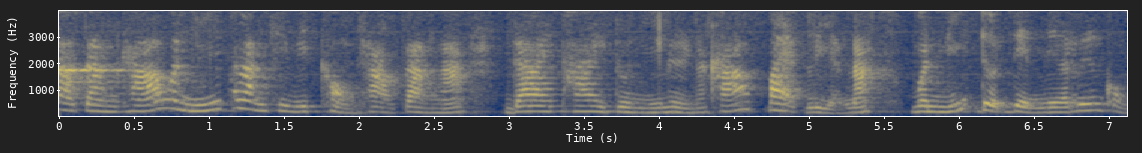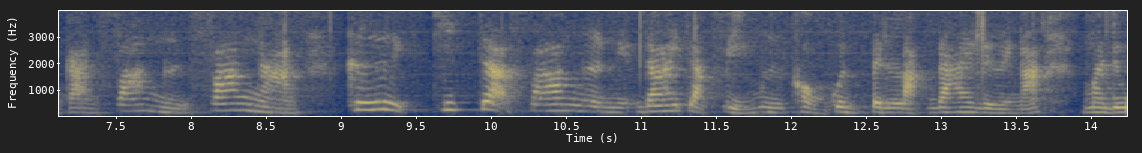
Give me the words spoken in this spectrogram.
ชาวจันทร์คะวันนี้พลังชีวิตของชาวจันทร์นะ ได้ไพ่ตัวนี้เลยนะคะแปดเหรียญนะ วันนี้โดดเด่นในเรื่องของการสร้างเงินสร้างงาน คือคิดจะสร้างเงินเนี่ยได้จากฝีมือของคุณเป็นหลักได้เลยนะ มาดู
